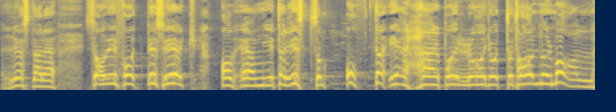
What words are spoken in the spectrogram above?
lyssnare så har vi fått besök av en gitarrist som ofta är här på Radio Total Normal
